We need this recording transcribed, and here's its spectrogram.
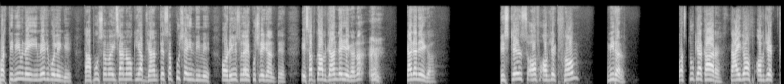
प्रतिबिंब नहीं इमेज बोलेंगे। तो आप उस समय ऐसा ना हो कि आप जानते सब कुछ है हिंदी में और इंग्लिश वाला कुछ नहीं जानते हैं। ये सब का आप जान जाइएगा ना। क्या जानिएगा? Distance of object from mirror वस्तु के आकार साइज़ ऑफ़ ऑब्जेक्ट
